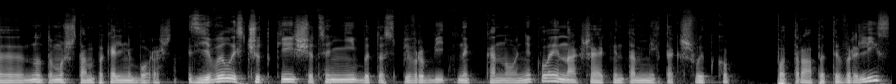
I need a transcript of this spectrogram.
е, ну, тому що там пекельні борошна. З'явились чутки, що це нібито співробітник Canonical, інакше як він там міг так швидко потрапити в реліз,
